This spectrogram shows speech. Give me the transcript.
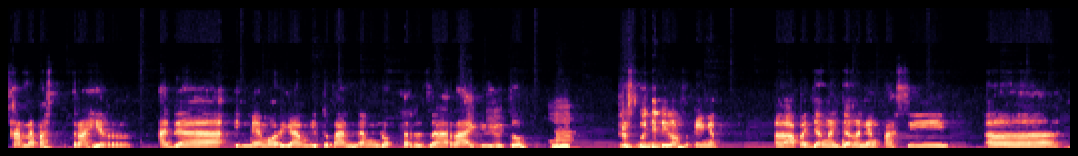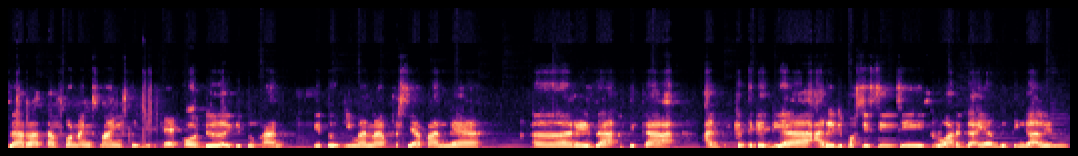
karena pas terakhir ada in memoriam itu kan yang dokter Zara gitu Iya. gitu. Hmm. Terus gue jadi langsung keinget eh, apa jangan-jangan yang pasti eh, Zara telepon nangis-nangis tuh jadi kayak kode gitu kan Hmm. itu gimana persiapannya eh, Reza ketika ad- ketika dia ada di posisi si keluarga yang ditinggalin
